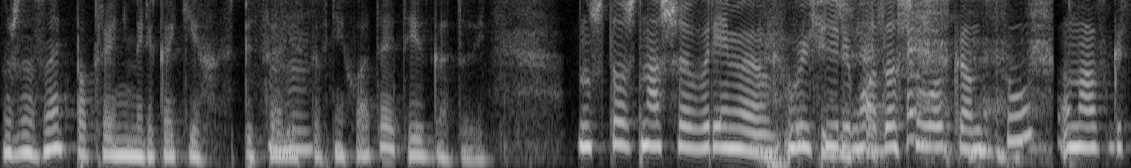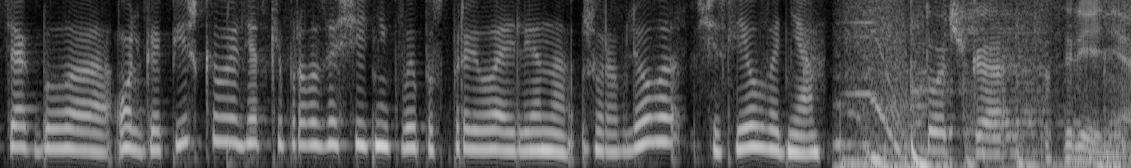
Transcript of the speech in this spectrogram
нужно знать, по крайней мере, каких специалистов угу. не хватает и их готовить. Ну что ж, наше время в эфире подошло к концу. У нас в гостях была Ольга Пишкова, детский правозащитник. Выпуск провела Елена Журавлева. Счастливого дня. Точка зрения.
